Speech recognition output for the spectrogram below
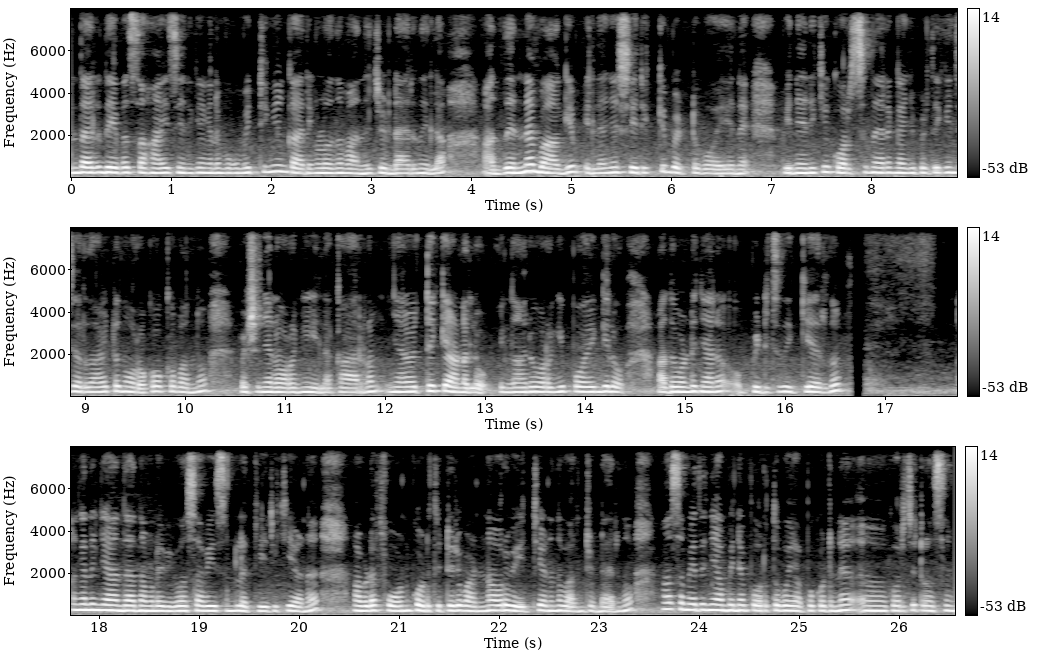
എന്തായാലും ദൈവം സഹായിച്ച് എനിക്ക് അങ്ങനെ വോമിറ്റിങ്ങും കാര്യങ്ങളൊന്നും വന്നിട്ടുണ്ടായിരുന്നില്ല. അത് തന്നെ ഭാഗ്യം. ഇല്ല ഞാൻ ശരിക്കും പെട്ടുപോയേനെ. പിന്നെ എനിക്ക് കുറച്ച് നേരം കഴിഞ്ഞപ്പോഴത്തേക്കും ചെറുതായിട്ടൊന്ന് ഉറക്കമൊക്കെ വന്നു. പക്ഷേ ഞാൻ ഉറങ്ങിയില്ല. കാരണം ഞാൻ ഒറ്റയ്ക്കാണല്ലോ. എങ്ങാനും ഉറങ്ങിപ്പോയെങ്കിലോ? അതുകൊണ്ട് ഞാൻ പിടിച്ച് നിൽക്കുകയായിരുന്നു. അങ്ങനെ ഞാൻ എന്താ നമ്മുടെ വിവോ സർവീസ് എത്തിയിരിക്കുകയാണ് അവിടെ ഫോൺ കൊടുത്തിട്ട് ഒരു വൺ അവർ വെയിറ്റ് ചെയ്യണമെന്ന് പറഞ്ഞിട്ടുണ്ടായിരുന്നു. ആ സമയത്ത് ഞാൻ പിന്നെ പുറത്ത് പോയി അപ്പക്കൊട്ടിന് കുറച്ച് ഡ്രസ്സും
